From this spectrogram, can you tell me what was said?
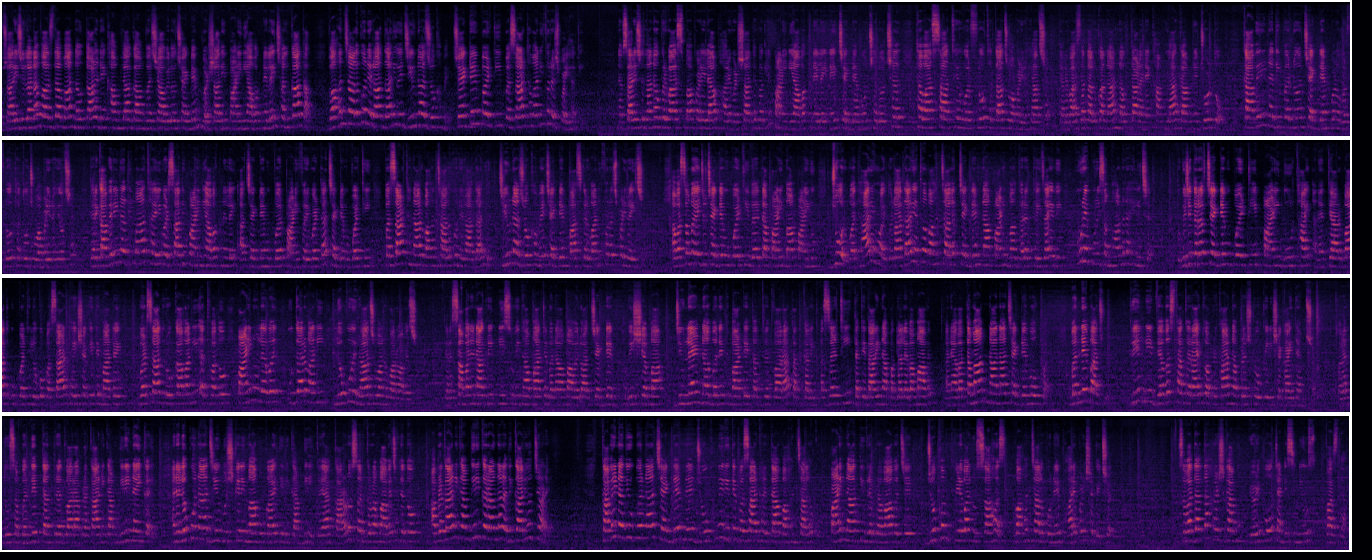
નવસારી જિલ્લાના વાંસદામાં નવતાળ અને ખાંભલા ગામ વચ્ચે આવેલો ચેકડેમ વરસાદી પાણીની આવકને લઈ છલકાતા વાહન ચાલકો અને રાહદારીઓએ જીવના જોખમે ચેકડેમ પરથી પસાર થવાની ફરજ પડી હતી. નવસારી જિલ્લાના ઉપરવાસમાં પડેલા ભારે વરસાદને પગલે પાણીની આવકને લઈને ચેકડેમો છલોછલ થવા સાથે ઓવરફ્લો થતા જોવા મળી રહ્યા છે. ત્યારે વાંસદા તાલુકાના નવતાળ અને ખાંભલા ગામને જોડતો કાવેરી નદી પરનો ચેકડેમ પણ ઓવરફ્લો થતો જોવા મળી રહ્યો છે. ત્યારે કાવેરી નદીમાં થયેલી વરસાદી પાણીની આવકને લઈ આ ચેકડેમ ઉપર પાણી ફરી વળતા ચેકડેમ ઉપરથી પસાર થનાર વાહન ચાલકોને રાહદારીઓ જીવના જોખમે ચેકડેમ પાસ કરવાની ફરજ પડી રહી છે. આવા સમયે જો ચેકડેમ ઉપરથી વહેતા પાણીમાં પાણીનું જોર વધારે હોય તો રાહદારી અથવા વાહન ચાલક ચેકડેમના પાણીમાં ગરક થઈ જાય એવી પૂરેપૂરી સંભાવના રહેલી છે. તો બીજી તરફ ચેકડેમ ઉપરથી પાણી દૂર થાય અને ત્યારબાદ ઉપરથી લોકો પસાર થઈ શકે તે માટે વરસાદ રોકાવાની અથવા તો પાણીનું લેવલ ઉતારવાની લોકોએ રાહ જોવાનો વારો આવે છે. ત્યારે સામાન્ય નાગરિકની સુવિધા માટે બનાવવામાં આવેલો આ ચેકડેમ ભવિષ્યમાં જીવલેણ ન બને માટે તંત્ર દ્વારા તાત્કાલિક અસરથી તકેદારીના પગલાં લેવામાં આવે અને આવા તમામ નાના ચેકડેમો ઉપર બંને બાજુ ગ્રીનની વ્યવસ્થા કરાય તો આ પ્રકારના પ્રશ્નો ઉકેલી શકાય તેમ છે. પરંતુ સંબંધિત તંત્ર દ્વારા પ્રકારની કામગીરી નહીં કરી અને લોકોના જીવ મુશ્કેલીમાં મુકાય તેવી કામગીરી કયા કારણોસર કરવામાં આવે છે તે તો આ પ્રકારની કામગીરી કરાવનાર અધિકારીઓ જાણે. કાવેરી નદી ઉપરના ચેકડેમને જોખમી રીતે પસાર કરતા વાહન ચાલકો પાણીના તીવ્ર પ્રવાહ વચ્ચે જોખમ ખેડવાનું સાહસ વાહન ચાલકોને ભારે પડી શકે છે. સંવાદદાતા Harsh Gami report, NDC news, Vansda.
